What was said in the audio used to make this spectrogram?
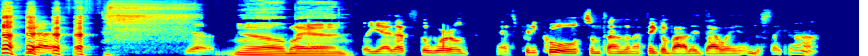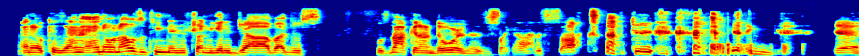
know? Yeah. Yeah. Oh But, man. But yeah, that's the world. That's pretty cool. Sometimes when I think about it that way, I'm just like, ah, I know because I, I know when I was a teenager trying to get a job, I just was knocking on doors. I was just like, oh, this sucks. yeah.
